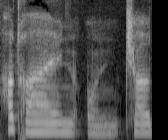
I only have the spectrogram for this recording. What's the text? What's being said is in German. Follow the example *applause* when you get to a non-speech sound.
haut rein und ciao.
